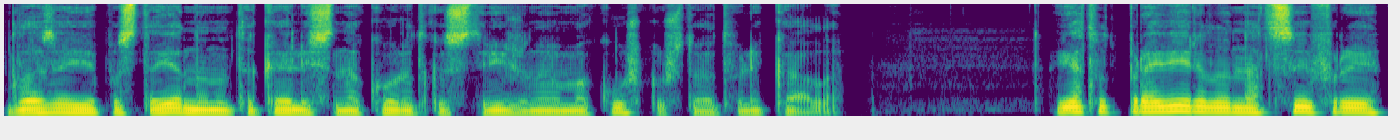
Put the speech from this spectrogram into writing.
Глаза ее постоянно натыкались на коротко стриженную макушку, что отвлекало. Я тут проверила на цифры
